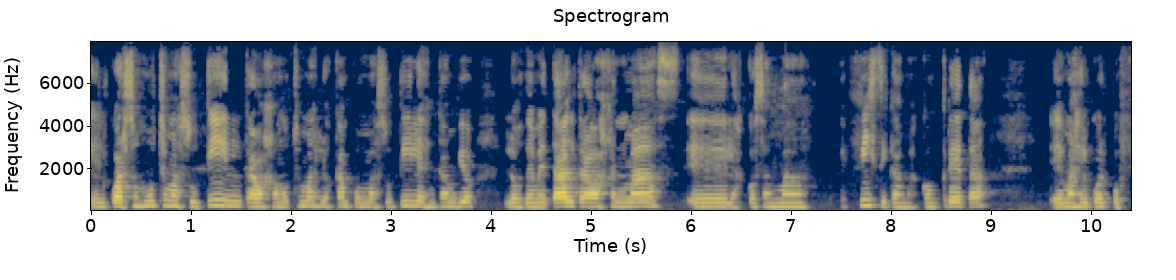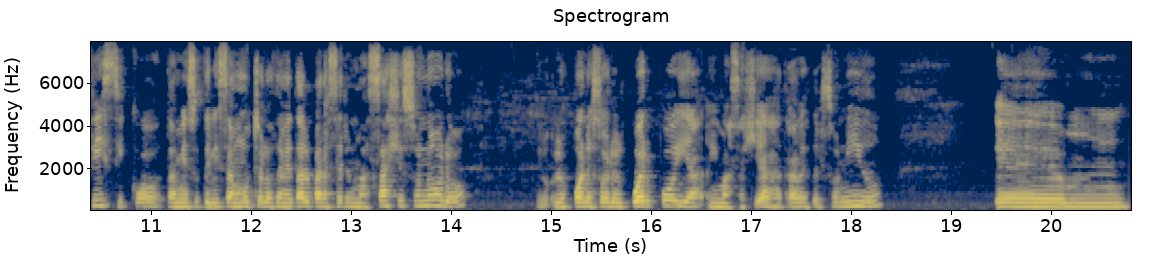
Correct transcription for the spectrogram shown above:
el cuarzo es mucho más sutil, trabaja mucho más los campos más sutiles, en cambio los de metal trabajan más eh, las cosas más físicas, más concretas, eh, más el cuerpo físico. También se utilizan mucho los de metal para hacer el masaje sonoro. Los pones sobre el cuerpo y, masajeas a través del sonido. Em,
